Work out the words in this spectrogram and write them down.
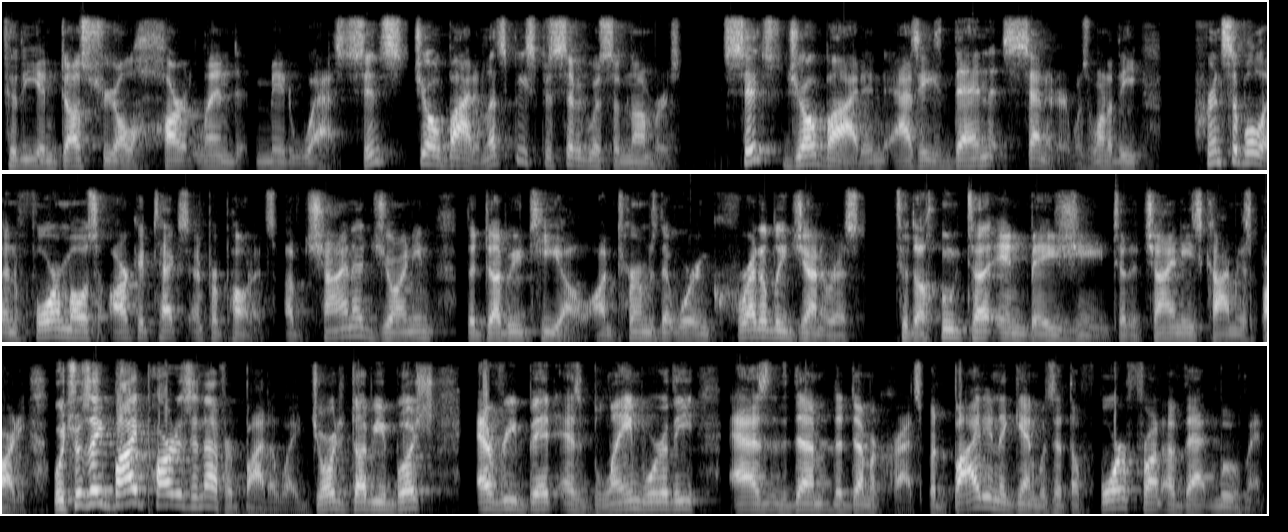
to the industrial heartland Midwest. Since Joe Biden, let's be specific with some numbers. Since Joe Biden, as a then senator, was one of the principal and foremost architects and proponents of China joining the WTO on terms that were incredibly generous to the junta in Beijing, to the Chinese Communist Party, which was a bipartisan effort, by the way. George W. Bush, every bit as blameworthy as the, Dem- the Democrats. But Biden, again, was at the forefront of that movement.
